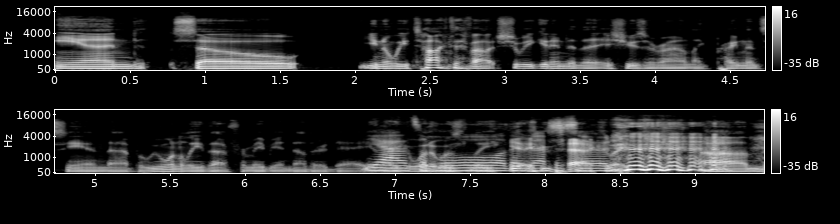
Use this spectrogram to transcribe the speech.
And so, you know, we talked about should we get into the issues around like pregnancy and that, but we want to leave that for maybe another day. Yeah, like it's a whole like- other Yeah, episode. exactly. um,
